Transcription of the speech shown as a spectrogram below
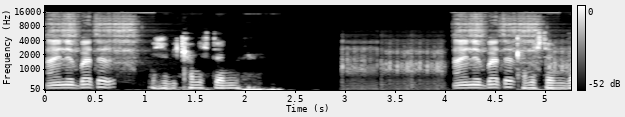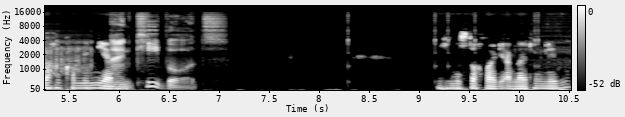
Eine Batterie... Wie kann ich denn, Eine Batterie... kann ich denn Sachen kombinieren? Ein Keyboard. Ich muss doch mal die Anleitung lesen.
